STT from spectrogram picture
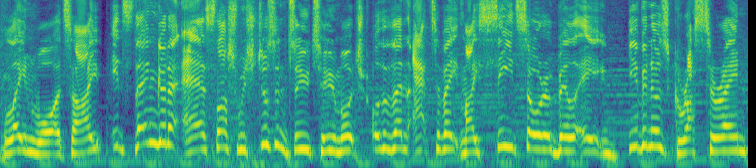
plain water type. It's then going to Air Slash, which doesn't do too much other than activate my Seed Sower ability, giving us Grass Terrain,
